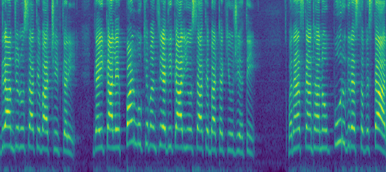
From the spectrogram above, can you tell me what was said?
ગ્રામજનો સાથે વાતચીત કરી. ગઈકાલે પણ મુખ્યમંત્રી અધિકારીઓ સાથે બેઠક યોજી હતી. બનાસકાંઠાનો પૂરગ્રસ્ત વિસ્તાર,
